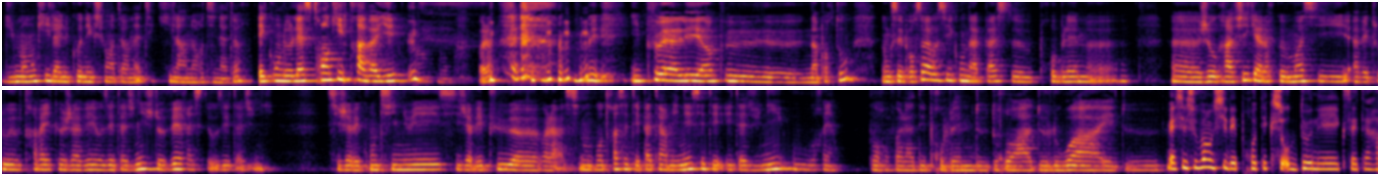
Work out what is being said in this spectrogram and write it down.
du moment qu'il a une connexion Internet et qu'il a un ordinateur et qu'on le laisse tranquille travailler. Hein, voilà. Mais il peut aller un peu n'importe où. Donc c'est pour ça aussi qu'on n'a pas ce problème géographique, alors que moi, si avec le travail que j'avais aux États-Unis, je devais rester aux États-Unis. Si j'avais continué, si j'avais pu, euh, voilà, si mon contrat s'était pas terminé, c'était États-Unis ou rien. Pour voilà des problèmes de droit, de loi et de. Mais c'est souvent aussi des protections de données, etc.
